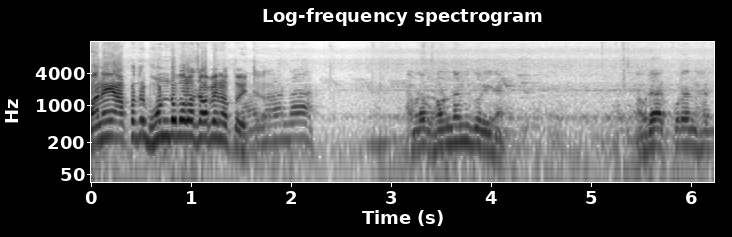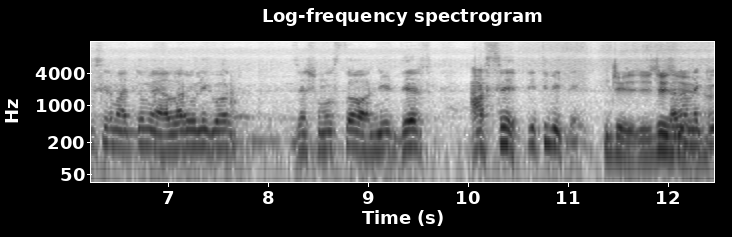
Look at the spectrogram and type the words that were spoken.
মানে আপনাদের ভণ্ড বলা যাবে না তো এটা? না না আমরা ভণ্ডামি করি না আমরা কোরআন হাদিসের মাধ্যমে আল্লাহর অলিগড় যে সমস্ত নির্দেশ আসছে পৃথিবীতে জি জি জি তারা হ্যাঁ। নাকি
